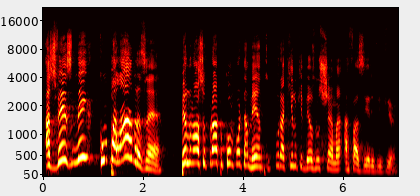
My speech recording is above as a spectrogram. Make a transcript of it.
Às vezes nem com palavras é, pelo nosso próprio comportamento, por aquilo que Deus nos chama a fazer e viver.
